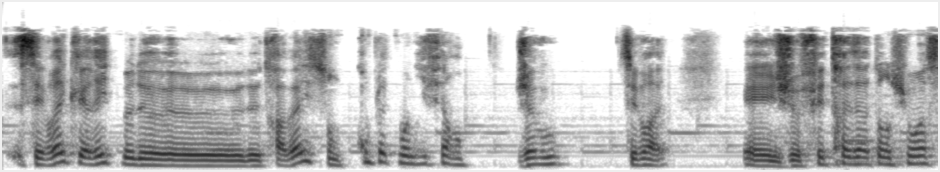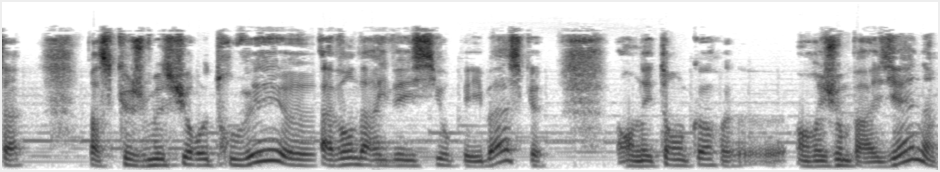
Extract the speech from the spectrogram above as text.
C'est vrai que les rythmes de, de travail sont complètement différents. J'avoue c'est vrai et je fais très attention à ça parce que je me suis retrouvé euh, avant d'arriver ici au Pays Basque, en étant encore euh, en région parisienne,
